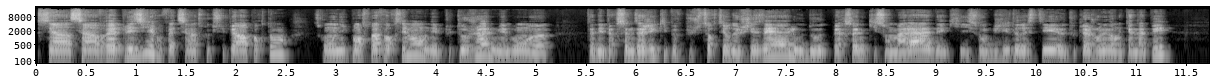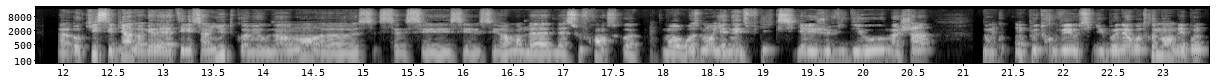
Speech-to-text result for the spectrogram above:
c'est un, vrai plaisir, en fait, c'est un truc super important, parce qu'on n'y pense pas forcément, on est plutôt jeune, mais bon, euh, t'as des personnes âgées qui peuvent plus sortir de chez elles, ou d'autres personnes qui sont malades et qui sont obligées de rester toute la journée dans le canapé. Euh, ok, c'est bien de regarder la télé cinq minutes, quoi, mais au bout d'un moment, euh, c'est vraiment de la, de la souffrance, quoi. Bon, heureusement, il y a Netflix, il y a les jeux vidéo, machin, donc on peut trouver aussi du bonheur autrement. Mais bon,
